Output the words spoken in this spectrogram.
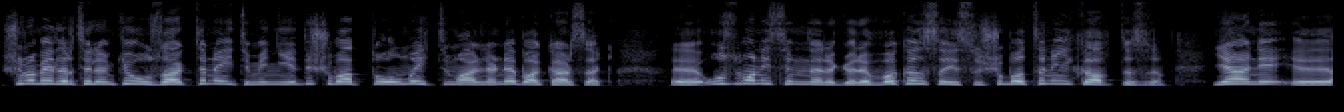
Şunu belirtelim ki uzaktan eğitimin 7 Şubat'ta olma ihtimallerine bakarsak, eee, uzman isimlere göre vaka sayısı Şubat'ın ilk haftası. Yani, eee,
